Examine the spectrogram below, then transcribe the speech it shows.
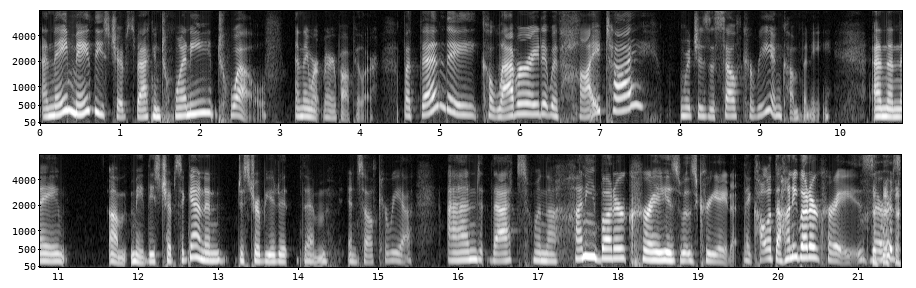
and they made these chips back in 2012, and they weren't very popular. But then they collaborated with Haitai, which is a South Korean company, and then they um, made these chips again and distributed them in South Korea. And that's when the honey butter craze was created. They call it the honey butter craze. There was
